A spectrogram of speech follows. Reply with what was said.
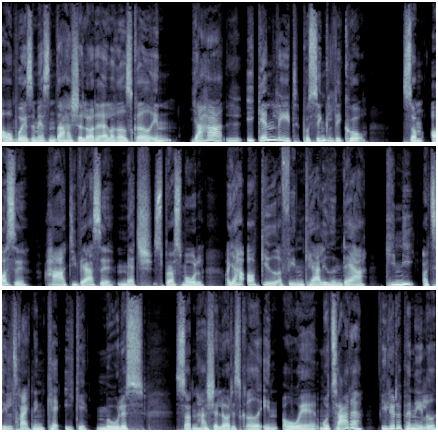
Og på sms'en, der har Charlotte allerede skrevet ind, jeg har igen let på single.dk, som også har diverse match-spørgsmål, og jeg har opgivet at finde kærligheden der. Kemi og tiltrækning kan ikke måles. Sådan har Charlotte skrevet ind. Og øh, Motada i lytterpanelet,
